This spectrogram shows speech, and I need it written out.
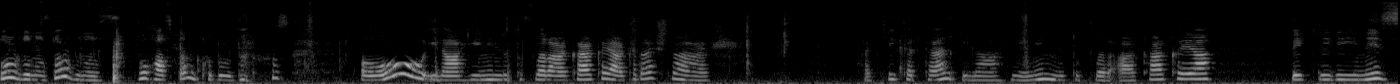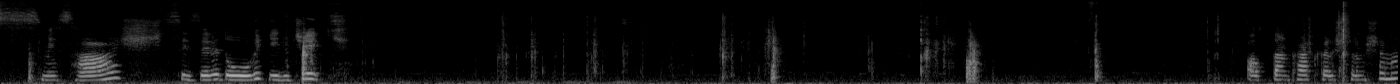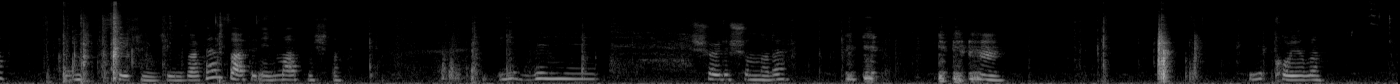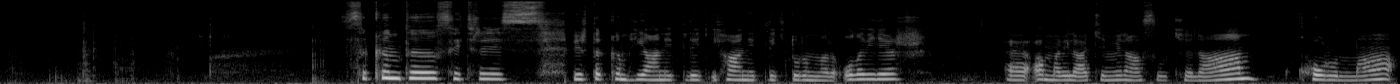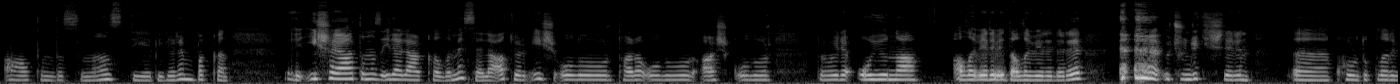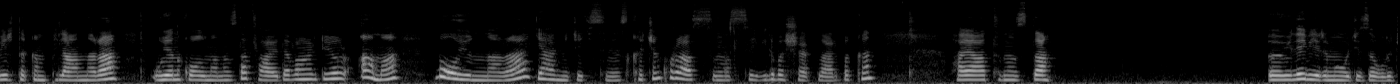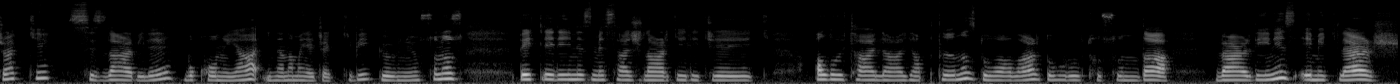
Durdunuz, durdunuz. Bu hafta mı kudurdunuz? Oo, ilahinin lütufları arka arkaya arkadaşlar. Hakikaten ilahinin lütufları arka arkaya beklediğiniz mesaj sizlere doğru gelecek. Alttan kart karıştırmış ama onu seçmeyeceğim zaten. Zaten elime atmıştım. Evet. Şöyle şunları bir koyalım. Sıkıntı, stres, bir takım hiyanetlik, ihanetlik durumları olabilir. Ee, ama ve lakin velhasıl kelam korunma altındasınız diyebilirim. Bakın e, iş hayatınız ile alakalı mesela atıyorum iş olur, para olur, aşk olur. Böyle oyuna, alaveri ve dalaverileri üçüncü kişilerin e, kurdukları bir takım planlara uyanık olmanızda fayda var diyor. Ama bu oyunlara gelmeyeceksiniz. Kaçın kuralsınız sevgili başaklar. Bakın hayatınızda öyle bir mucize olacak ki sizler bile bu konuya inanamayacak gibi görünüyorsunuz. Beklediğiniz mesajlar gelecek. Aloy Teala yaptığınız dualar doğrultusunda verdiğiniz emekler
